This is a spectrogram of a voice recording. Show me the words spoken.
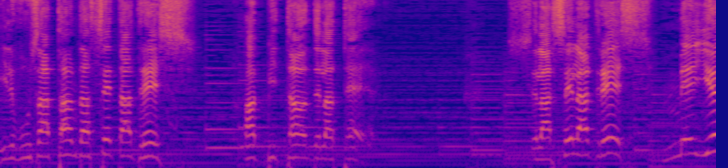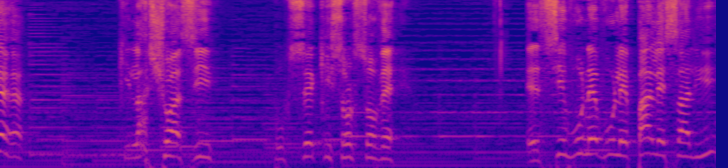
Il vous attend dans cette adresse, habitant de la terre. C'est la seule adresse meilleure qu'il a choisie pour ceux qui sont sauvés. Et si vous ne voulez pas le salut,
